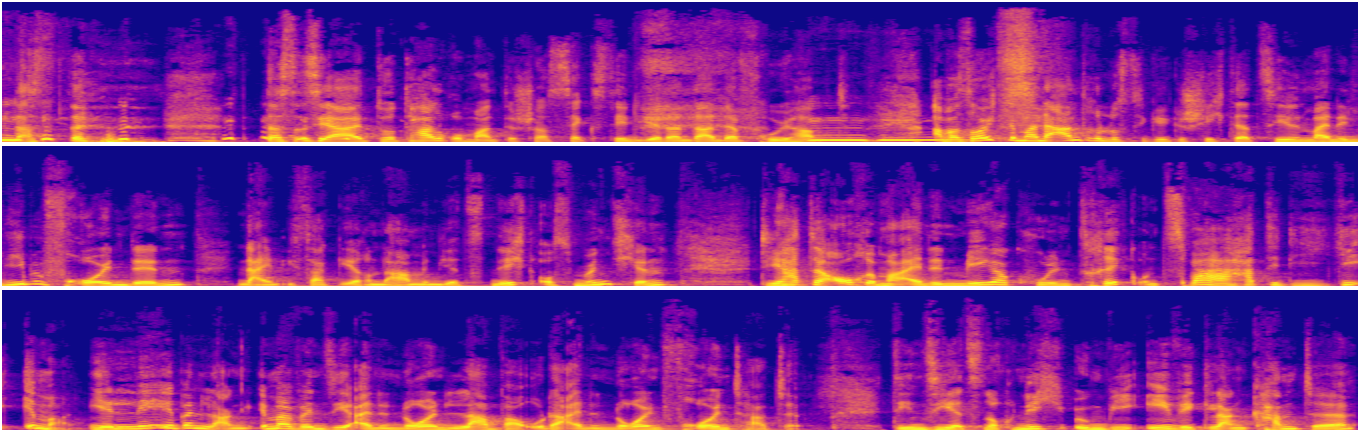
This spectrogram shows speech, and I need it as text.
das, das ist ja ein total romantischer Sex, den ihr dann da in der Früh habt. Mhm. Aber soll ich dir mal eine andere lustige Geschichte erzählen? Meine liebe Freundin, nein, ich sag ihren Namen jetzt nicht, aus München, die hatte auch immer einen mega coolen Trick und zwar hatte die je immer, ihr Leben lang, immer wenn sie einen neuen Lover oder einen neuen Freund hat, hatte, den sie jetzt noch nicht irgendwie ewig lang kannte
